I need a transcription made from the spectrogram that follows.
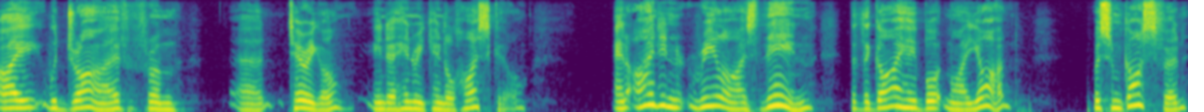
I would drive from uh, Terrigal into Henry Kendall High School, and I didn't realise then that the guy who bought my yacht was from Gosford,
